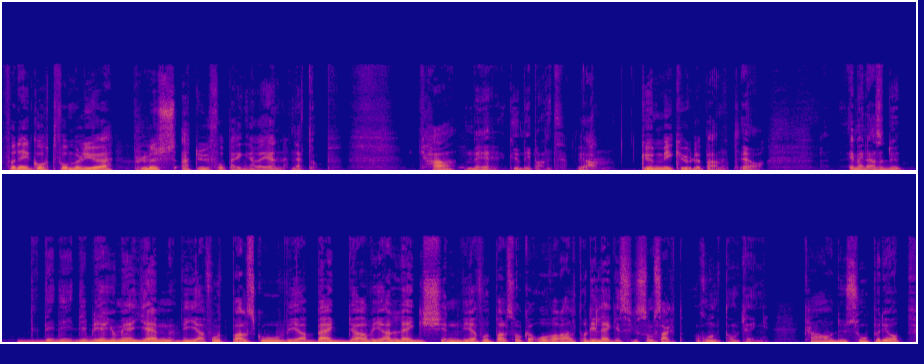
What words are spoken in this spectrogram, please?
for det er godt for miljøet, pluss at du får penger igjen. Nettopp. Hva med gummipant? Ja, gummikulepant. Ja. Jeg mener, altså, du, de, de, de blir jo med hjem via fotballsko, via bager, via leggskinn, via fotballsokker overalt, og de legges som sagt rundt omkring. Hva om du soper de opp?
